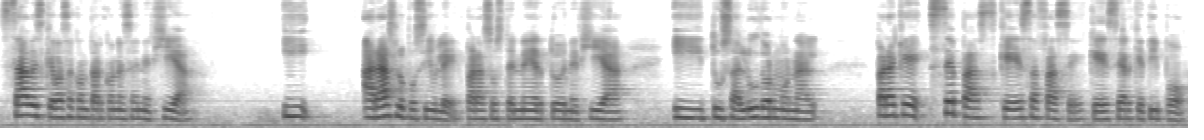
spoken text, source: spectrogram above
sabes que vas a contar con esa energía y harás lo posible para sostener tu energía y tu salud hormonal para que sepas que esa fase, que ese arquetipo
